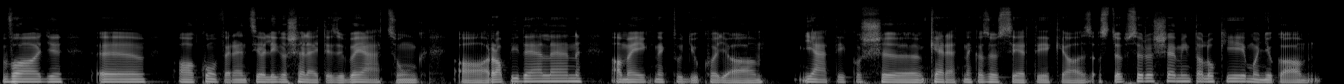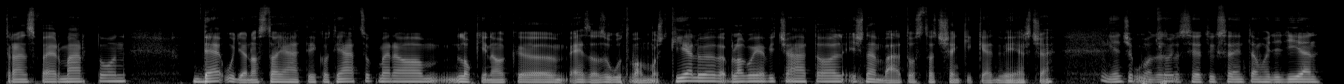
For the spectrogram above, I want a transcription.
vagy ö, a konferencia liga selejtezőbe játszunk a Rapid ellen, amelyiknek tudjuk, hogy a játékos keretnek az összértéke az, az többszöröse, mint a Loki, mondjuk a Transfermarkton, de ugyanazt a játékot játszuk, mert a Lokinak ez az út van most kijelölve Blagojevic által, és nem változtat senki kedvéért se. Igen, csak Úgy, pont azt hogy... beszéltük szerintem, hogy egy ilyen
